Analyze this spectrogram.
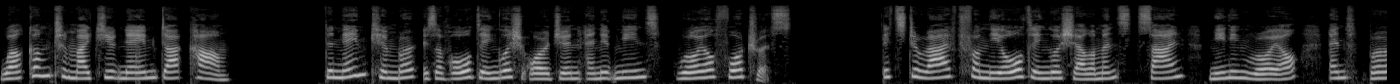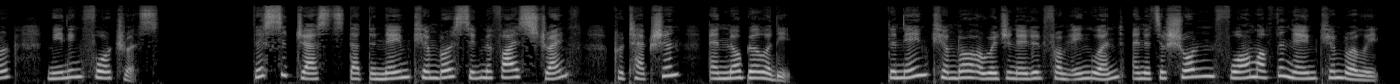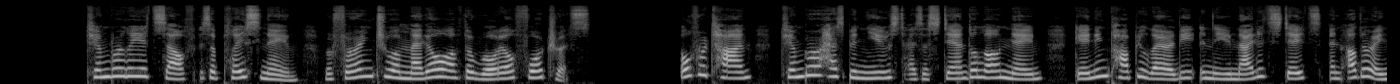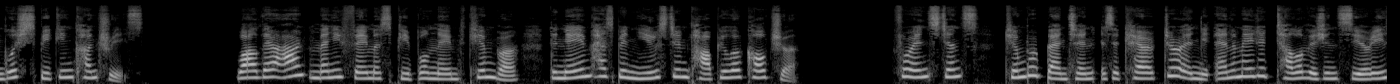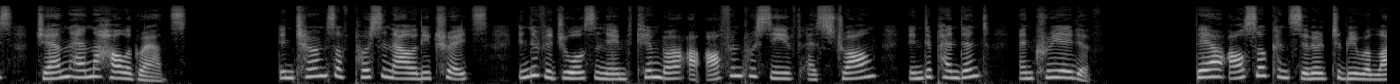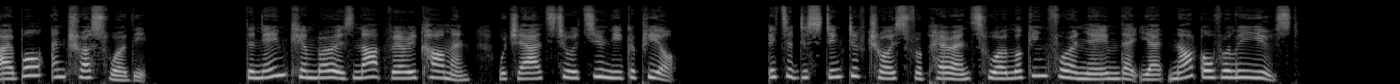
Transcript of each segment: Welcome to mycutename.com. The name Kimber is of Old English origin and it means royal fortress. It's derived from the Old English elements cyne, meaning royal, and burg, meaning fortress. This suggests that the name Kimber signifies strength, protection, and nobility. The name Kimber originated from England and it's a shortened form of the name Kimberley. Kimberley itself is a place name, referring to a meadow of the royal fortress. Over time, Kimber has been used as a standalone name, gaining popularity in the United States and other English-speaking countries. While there aren't many famous people named Kimber, the name has been used in popular culture. For instance, Kimber Benton is a character in the animated television series, Jem and the Holograms. In terms of personality traits, individuals named Kimber are often perceived as strong, independent, and creative. They are also considered to be reliable and trustworthy. The name Kimber is not very common, which adds to its unique appeal. It's a distinctive choice for parents who are looking for a name that yet not overly used.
